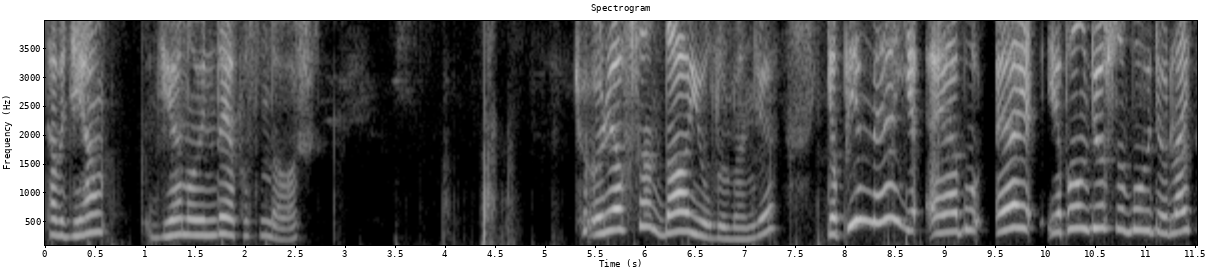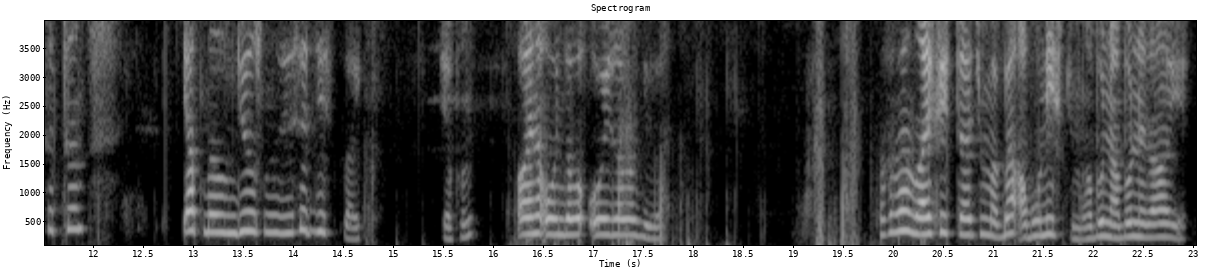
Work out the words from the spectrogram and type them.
Tabi Cihan Cihan oyunda yapasım da var. Çünkü öyle yapsan daha iyi olur bence. Yapayım mı? Ya, eğer bu eğer yapalım diyorsanız bu videoyu like atın. Yapmayalım diyorsunuz ise dislike yapın. Aynen oynama, oynama gibi. Zaten ben like ihtiyacım var. Ben abone istiyorum. Abone abone daha iyi.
